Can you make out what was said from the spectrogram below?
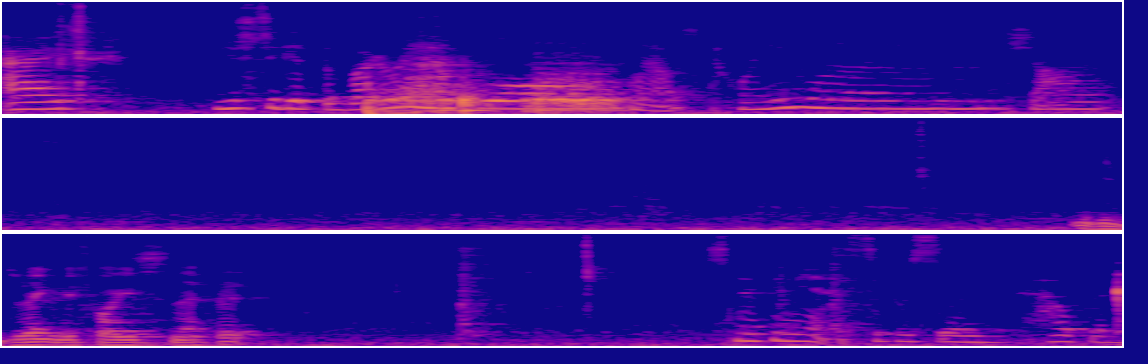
I used to get the buttery nipple when I was 21 shots. You drink before you sniff it. Sniffing it is supposed to help and,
